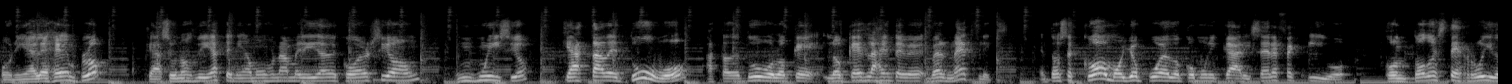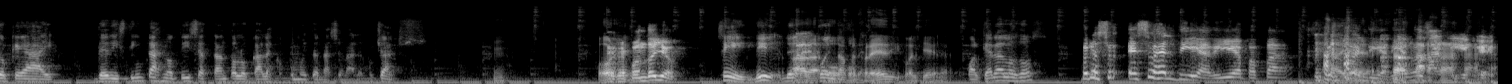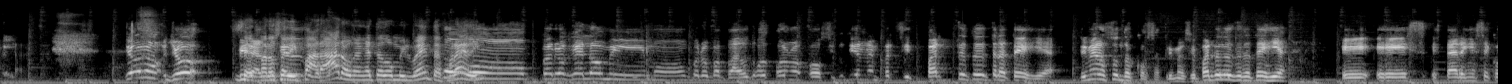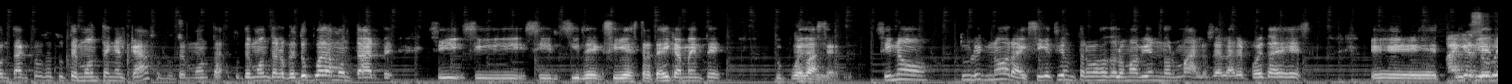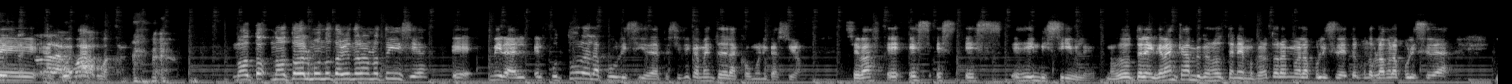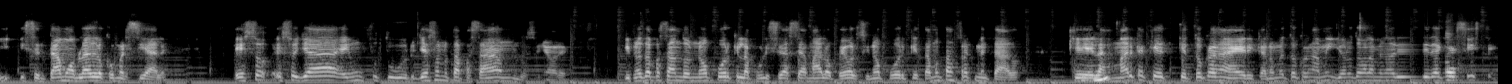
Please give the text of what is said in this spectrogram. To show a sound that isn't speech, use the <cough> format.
Ponía el ejemplo que hace unos días teníamos una medida de coerción, un juicio que hasta detuvo, hasta detuvo lo que, lo que es la gente ver, ver Netflix. Entonces, ¿cómo yo puedo comunicar y ser efectivo con todo este ruido que hay de distintas noticias, tanto locales como internacionales, muchachos? ¿Te respondo yo? Sí, di, di, Ah, cuenta, o, o Fred. Freddy, cualquiera. Cualquiera de los dos. Pero eso, eso es el día a día, papá. Eso es el día a día. no es- <laughs> yo no, yo. Se- pero se dispararon en este 2020, Freddy. No, pero que es lo mismo. Pero papá, o, o no- o si tú tienes si parte de tu estrategia, primero son dos cosas. Primero, si parte de tu estrategia eh, es estar en ese contacto, entonces tú te montas en el caso, tú te montas, tú te montas en lo que tú puedas montarte, si, si, si, si, de- si estratégicamente tú puedes válido. hacerlo. Si no, tú lo ignoras y sigues siendo un trabajo de lo más bien normal. O sea, la respuesta es esa. Eh, Hay que tienes- subir toda la guagua. No, to- no todo el mundo está viendo la noticia. Eh, mira, el, el futuro de la publicidad, específicamente de la comunicación, se va, e, es, es, es, es invisible. Nosotros tenemos el gran cambio que nosotros tenemos, que nosotros ahora mismo la publicidad, todo el mundo hablamos de la publicidad y, y sentamos a hablar de los comerciales. Eso, eso ya en un futuro, ya eso no está pasando, señores. Y no está pasando no porque la publicidad sea mala o peor, sino porque estamos tan fragmentados que las marcas que, que tocan a Erika no me tocan a mí, yo no tengo la menor idea que existen.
